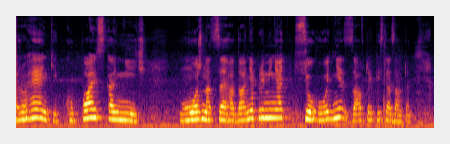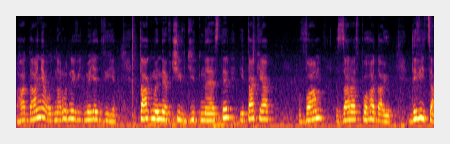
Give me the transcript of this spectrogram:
Дорогенькі, купальська ніч. Можна це гадання приміняти сьогодні, завтра і післязавтра. Гадання однородної відьми Ядвіги. Так мене вчив дід Нестер, і так я вам зараз погадаю. Дивіться,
